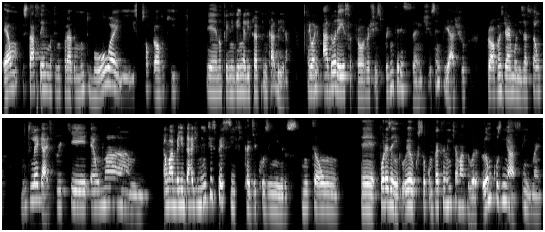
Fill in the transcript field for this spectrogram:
É um, está sendo uma temporada muito boa e isso só prova que é, não tem ninguém ali para brincadeira. Eu adorei essa prova, eu achei super interessante. Eu sempre acho provas de harmonização muito legais, porque é uma, é uma habilidade muito específica de cozinheiros. Então, é, por exemplo, eu que sou completamente amadora, amo cozinhar, sim, mas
